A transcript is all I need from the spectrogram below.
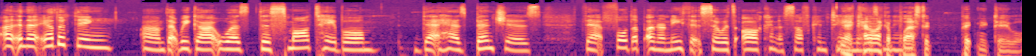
uh, and the other thing um, that we got was this small table that has benches that fold up underneath it, so it's all kind of self-contained. yeah, kind of like a plastic picnic table.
